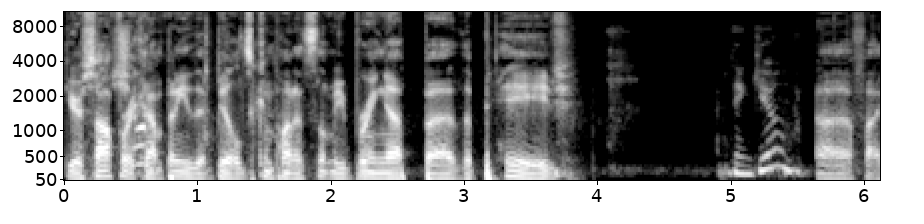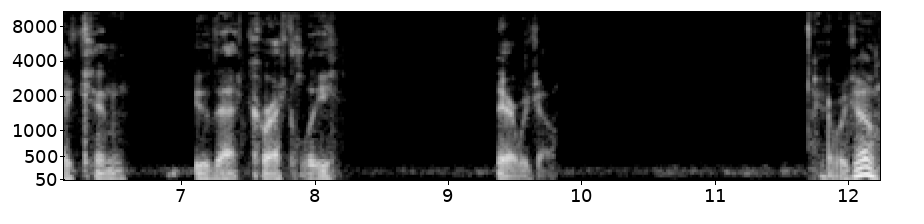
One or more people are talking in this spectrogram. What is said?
your software Sure. company that builds components? Let me bring up uh, the page Thank you. uh, if I can do that correctly. There we go. Here we go.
